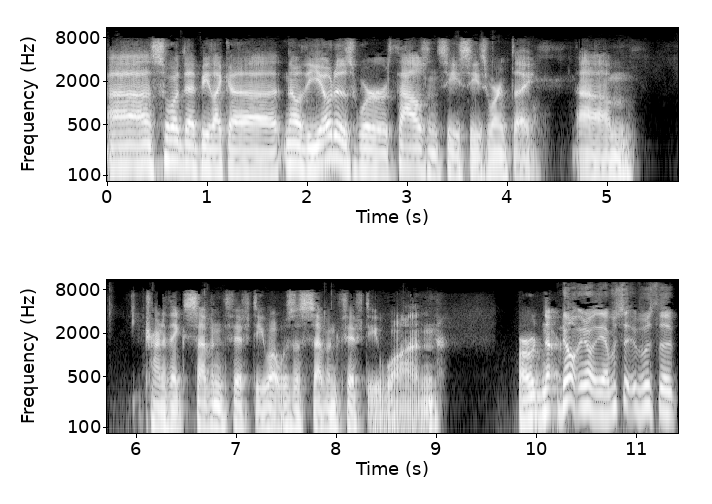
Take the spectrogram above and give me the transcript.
Uh, so would that be like a no? The Jotas were thousand CCs, weren't they? Um, trying to think 750. What was a 751? Or no, No, no, yeah, it was it was the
